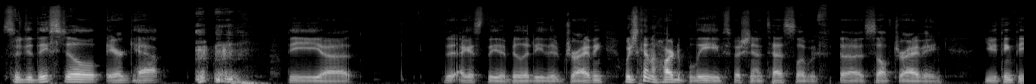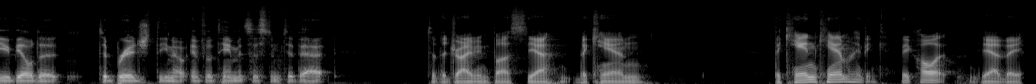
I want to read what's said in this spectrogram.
So did they still air gap the, uh, the I guess the ability of driving, which is kind of hard to believe, especially on Tesla with uh, self-driving. You think that you'd be able to to bridge the you know infotainment system to that. To the driving bus, yeah, the can, the can cam, I think they call it. Yeah, they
